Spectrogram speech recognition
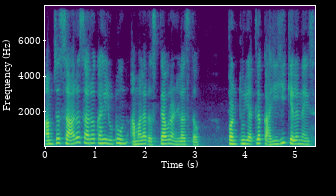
आमचं सारं सारं काही लुटून आम्हाला रस्त्यावर आणलं असतं. पण तू यातलं काहीही केलं नाहीस.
